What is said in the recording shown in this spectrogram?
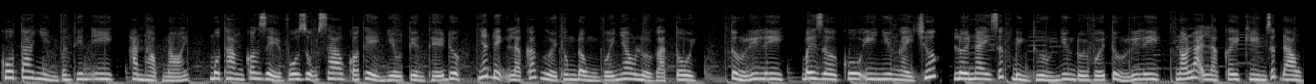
Cô ta nhìn Vân Thiên Y, hằn học nói, một thằng con rể vô dụng sao có thể nhiều tiền thế được, nhất định là các người thông đồng với nhau lừa gạt tôi. Tưởng Lily, bây giờ cô y như ngày trước, lời này rất bình thường nhưng đối với Tưởng Lily, nó lại là cây kim rất đau.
